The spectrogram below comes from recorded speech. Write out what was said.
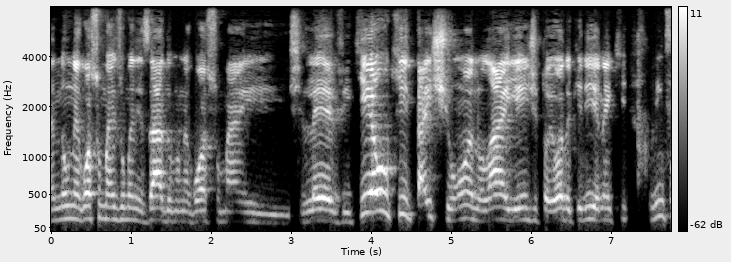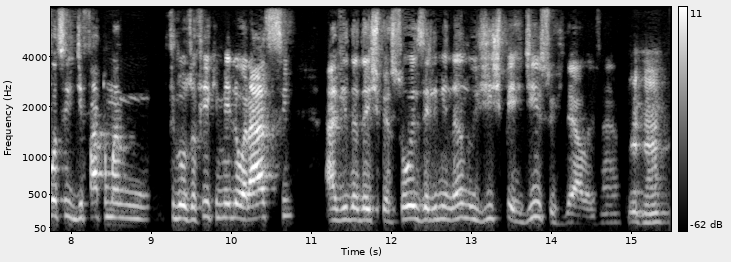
é num negócio mais humanizado, num negócio mais leve, que é o que Taishi Ono lá e Andy Toyoda queria, né? Que Lean fosse de fato uma filosofia que melhorasse a vida das pessoas, eliminando os desperdícios delas, né? Uhum.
